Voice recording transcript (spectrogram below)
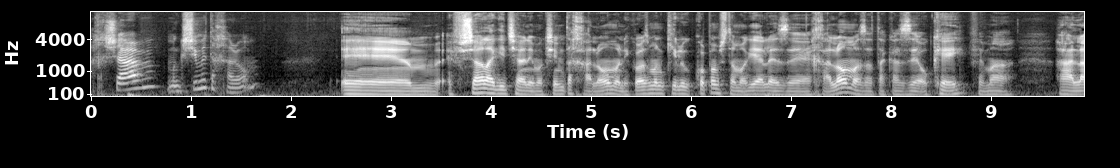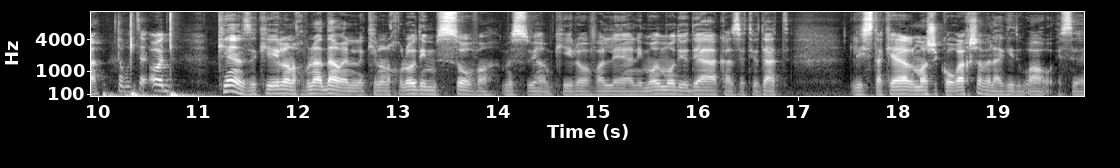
עכשיו מגשים את החלום? אמ, אפשר להגיד שאני מגשים את החלום, אני כל הזמן, כאילו, כל פעם שאתה מגיע לאיזה חלום, אז אתה כזה, אוקיי, ומה, הלאה? אתה רוצה עוד? כן, זה כאילו, אנחנו בני אדם, כאילו, אנחנו לא יודעים שובע מסוים, כאילו, אבל אה, אני מאוד מאוד יודע כזה, את יודעת, להסתכל על מה שקורה עכשיו ולהגיד, וואו, איזה,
